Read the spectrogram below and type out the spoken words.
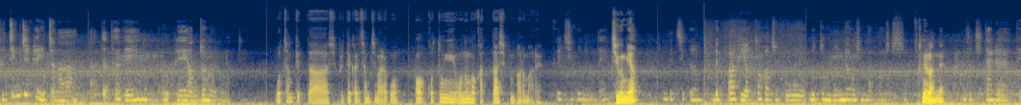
그 찜질팩 있잖아. 따뜻하게 해놓고 배에 얹어놓은 것 같아. 못 참겠다 싶을 때까지 참지 말고 어 고통이 오는 것 같다 싶으면 바로 말해 그게 지금인데. 지금이야? 근데 지금 맥박이 옅어가지고 무통 못 열어준다고 하셨어. 큰일 났네 그래서 기다려야 돼.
